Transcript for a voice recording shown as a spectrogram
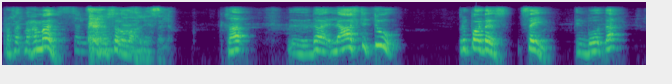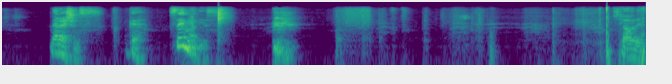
Prophet Muhammad sallallahu alaihi wasallam. So uh, the last two reporters same in both the narrations. Okay, same hadith. Assalamu.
